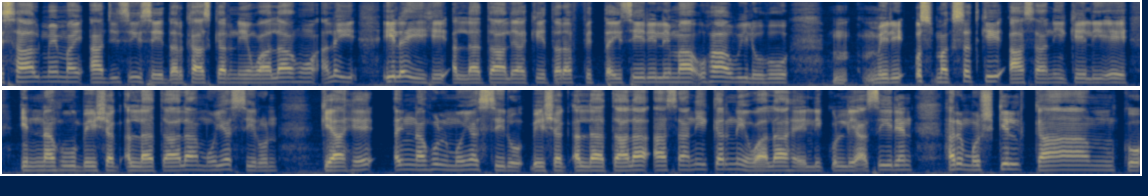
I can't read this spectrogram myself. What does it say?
اس حال میں میں آجیسی سے درخواست کرنے والا ہوں علیہ اللہ تعالیٰ کی طرف فتح لما ہوں میری اس مقصد کی آسانی کے لیے انہو بے شک اللہ تعالیٰ میسر کیا ہے انہ المیسر بے شک اللہ تعالیٰ آسانی کرنے والا ہے لکل عصیر ہر مشکل کام کو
